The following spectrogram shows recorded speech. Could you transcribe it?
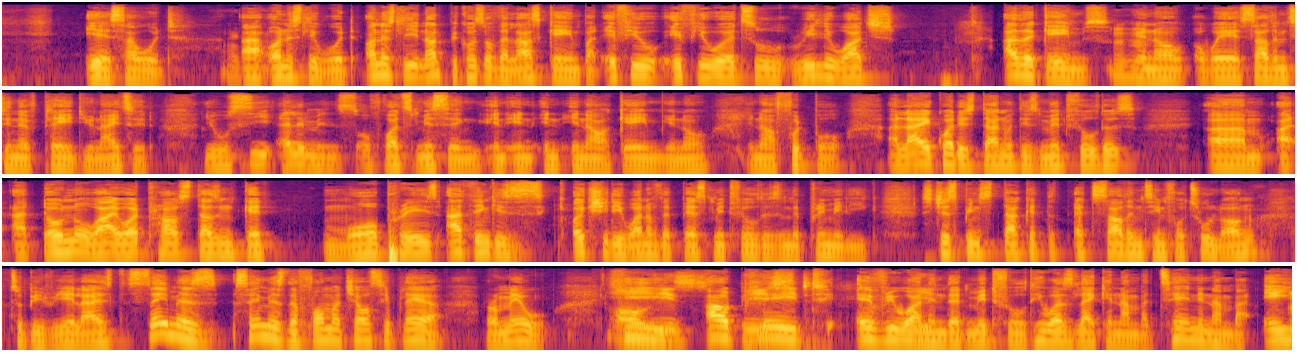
Yes, I would. I honestly would. Honestly, not because of the last game, but if you if you were to really watch other games, you know, where Southampton have played United, you will see elements of what's missing in, in, in, in our game, you know, in our football. I like what he's done with his midfielders. Um, I, I don't know why Ward Prowse doesn't get more praise. I think he's actually one of the best midfielders in the Premier League. He's just been stuck at the, at Southampton for too long to be realized. Same as same as the former Chelsea player Romeu. He Oh, he's outplayed beast. everyone in that midfield. He was like a number ten, a number eight,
